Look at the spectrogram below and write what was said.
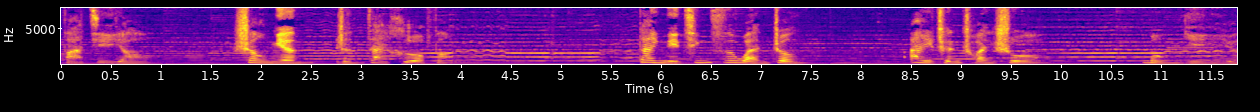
发及腰，少年人在何方？待你青丝挽正，爱成传说梦已远。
